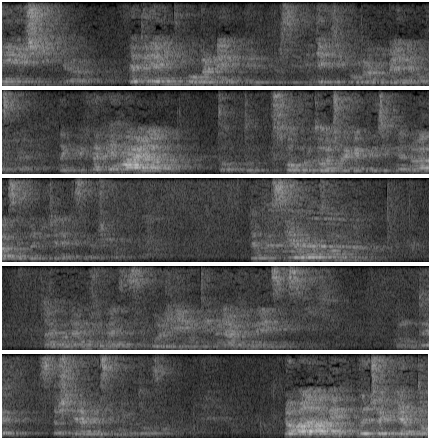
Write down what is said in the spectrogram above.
největších eh, epidemích obrny, kdy prostě ty děti opravdu byly nemocné, tak bych taky hájila to, tu svobodu toho člověka, který řekne, no já vlastně to dítě nechci očkovat. To je prostě jeho rozhodnutí. To jako nemůžeme zase jako lidi nutit do nějakých medicínských úkonů, to je strašně represivní do toho samé. No ale aby ten člověk měl to,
